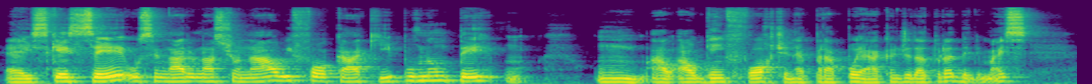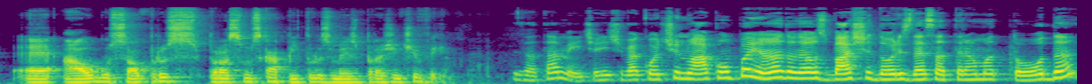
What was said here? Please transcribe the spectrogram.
é, esquecer o cenário nacional e focar aqui por não ter um, alguém forte, né, para apoiar a candidatura dele. Mas é algo só para os próximos capítulos mesmo para a gente ver. Exatamente. A gente vai continuar acompanhando, né, os bastidores dessa trama toda.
